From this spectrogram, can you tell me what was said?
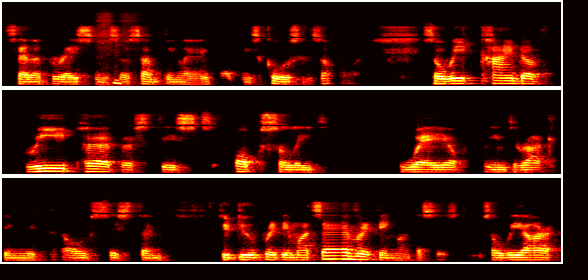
celebrations or something like that in schools and so on. So we kind of repurpose this obsolete way of interacting with the old system to do pretty much everything on the system. So we are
